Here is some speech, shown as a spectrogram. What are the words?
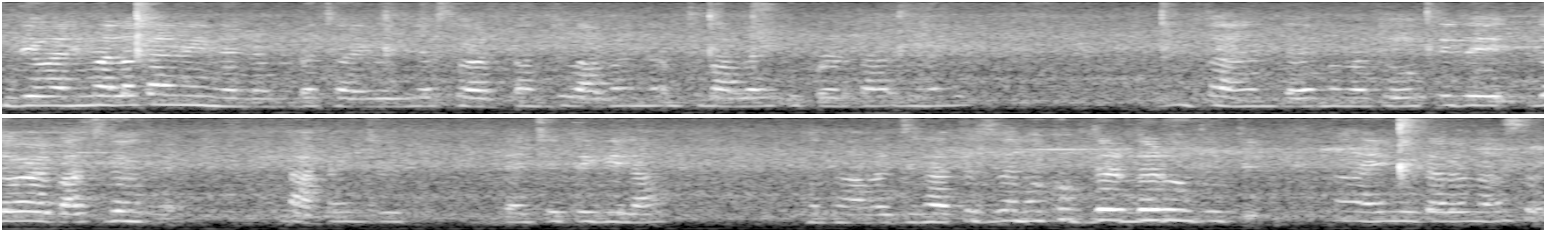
देवाने मला काय नाही नेलं त्याच्या ऐवजी असं वाटतं. आमच्या बाबांना आमचे बाबाही खूप रडतात नाही. त्यानंतर मग तो तिथे जवळपास घर आहे. काकांचे त्यांच्या इथे गेला. पण आवाज राहतच त्याचं खूप दडदड होत होती. काय मी कारण असं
